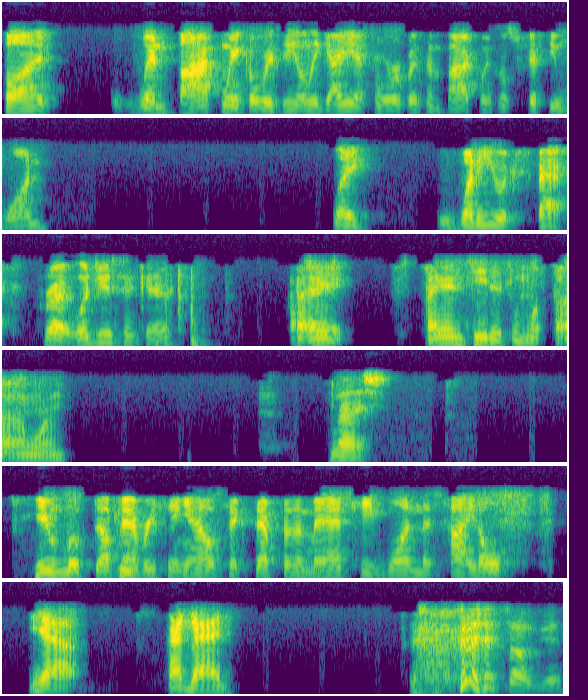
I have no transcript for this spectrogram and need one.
but when Bockwinkel was the only guy you have to work with, and Bockwinkel's 51, like, what do you expect? Right. What do you think, Eric? I I didn't see this one. Uh, one. Nice. You looked up everything else except for the match he won the title. Yeah, not bad. it's all good.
